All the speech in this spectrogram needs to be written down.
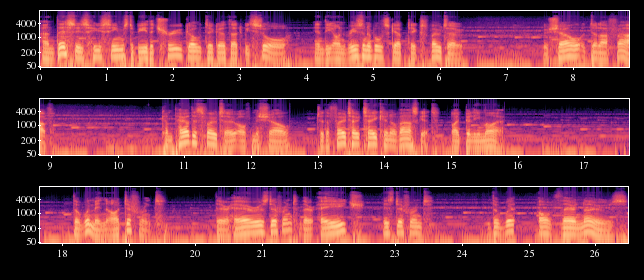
And this is who seems to be the true gold digger that we saw in the unreasonable skeptic's photo. Michelle de la Fave. Compare this photo of Michelle to the photo taken of Asket by Billy Meier. The women are different. Their hair is different, their age is different, the width of their nose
